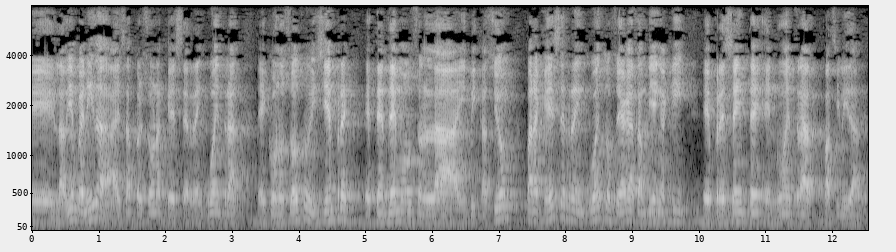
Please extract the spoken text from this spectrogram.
eh, la bienvenida a esas personas que se reencuentran eh, con nosotros y siempre extendemos la invitación para que ese reencuentro se haga también aquí eh, presente en nuestras facilidades.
